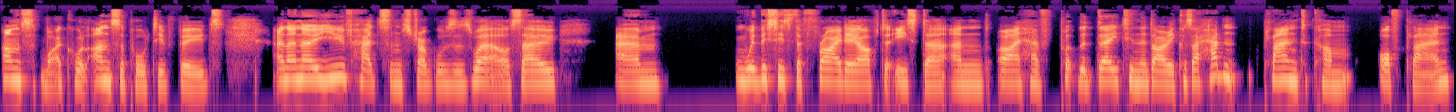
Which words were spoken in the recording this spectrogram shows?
uns- what I call unsupportive foods. And I know you've had some struggles as well. So, um, well, this is the Friday after Easter, and I have put the date in the diary because I hadn't planned to come off plan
